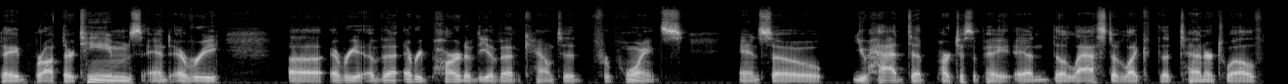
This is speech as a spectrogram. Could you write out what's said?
they brought their teams, and every uh, every event, every part of the event counted for points, and so you had to participate. And the last of like the ten or twelve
